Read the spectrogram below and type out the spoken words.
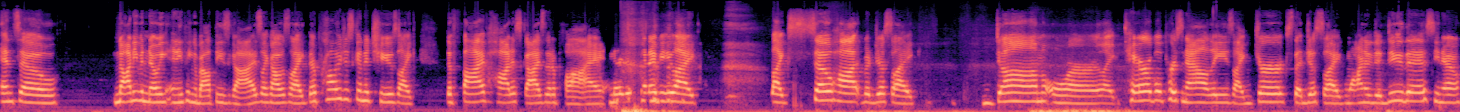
And so not even knowing anything about these guys, like I was like, they're probably just gonna choose like the five hottest guys that apply, and they're just gonna be like, like so hot, but just like dumb or like terrible personalities, like jerks that just like wanted to do this, you know.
